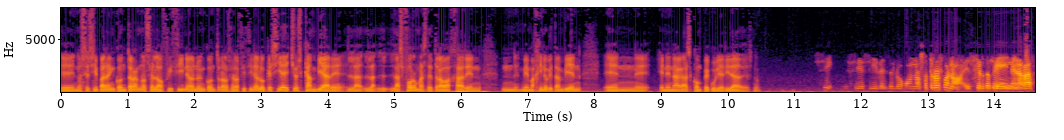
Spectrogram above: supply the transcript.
eh, no sé si para encontrarnos en la oficina o no encontrarnos en la oficina, lo que sí ha hecho es cambiar eh, la- la- las formas de trabajar. En, me imagino que también en, en Enagas con peculiaridades, ¿no? Sí, sí, sí, desde luego. Nosotros, bueno, es cierto que en Enagas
